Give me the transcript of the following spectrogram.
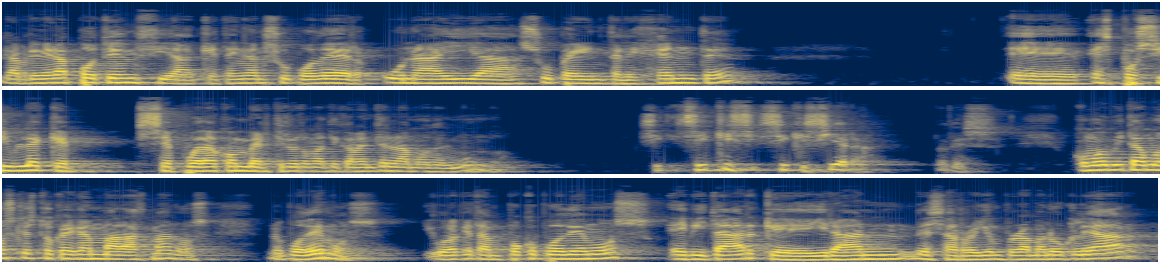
La primera potencia que tenga en su poder una IA súper inteligente eh, es posible que se pueda convertir automáticamente en la amo del mundo. Si, quisiera. Entonces, ¿Cómo evitamos que esto caiga en malas manos? No podemos. Igual que tampoco podemos evitar que Irán desarrolle un programa nuclear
